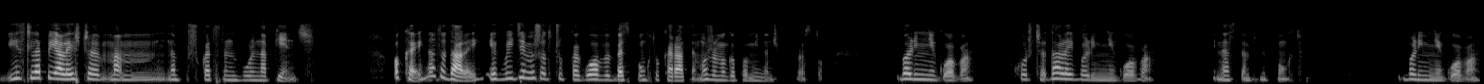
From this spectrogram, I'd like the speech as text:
jest lepiej, ale jeszcze mam na przykład ten ból na 5. Ok, no to dalej. Jakby idziemy już od czubka głowy bez punktu karate, możemy go pominąć po prostu. Boli mnie głowa. Kurczę, dalej boli mnie głowa. I następny punkt. Boli mnie głowa.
